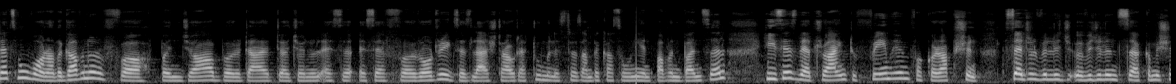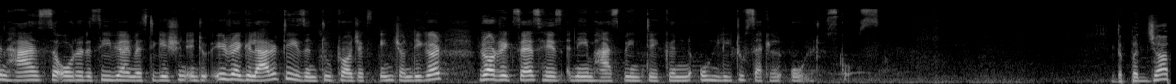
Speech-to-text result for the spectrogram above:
Let's move on. Now, the governor of uh, Punjab, retired uh, General S- SF uh, Rodrigues, has lashed out at two ministers, Ambika Soni and Pawan Bansal. He says they are trying to frame him for corruption. The Central Village, uh, Vigilance uh, Commission has ordered a CBI investigation into irregularities in two projects in Chandigarh. Rodrigues says his name has been taken only to settle old scores. The Punjab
